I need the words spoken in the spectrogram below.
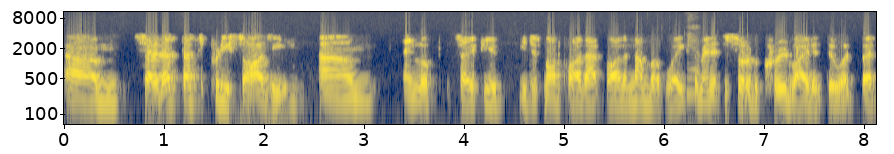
Um, so that, that's pretty sizey. Um, and look, so if you, you just multiply that by the number of weeks, yeah. I mean, it's a sort of a crude way to do it, but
